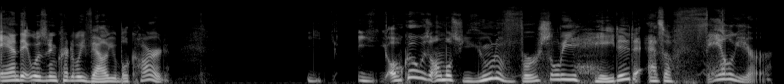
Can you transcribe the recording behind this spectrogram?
and it was an incredibly valuable card. Oko is almost universally hated as a failure.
